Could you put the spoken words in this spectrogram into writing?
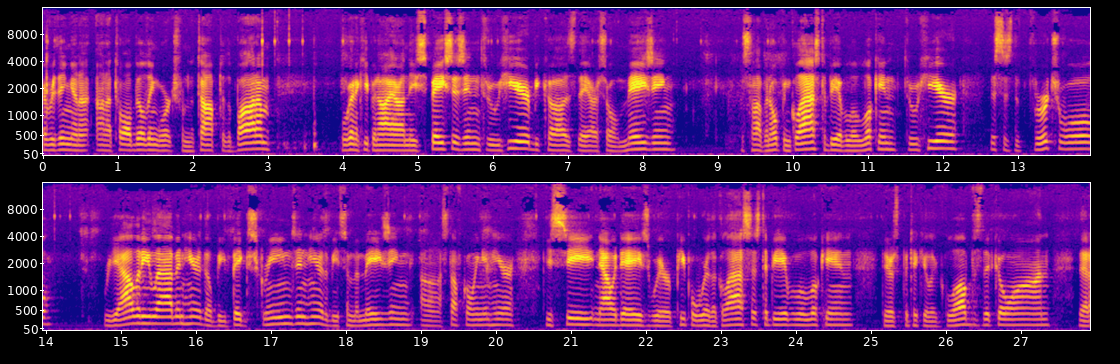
Everything on a, on a tall building works from the top to the bottom. We're going to keep an eye on these spaces in through here because they are so amazing. This still have an open glass to be able to look in through here. This is the virtual reality lab in here. There'll be big screens in here. There'll be some amazing uh, stuff going in here. You see nowadays where people wear the glasses to be able to look in. There's particular gloves that go on that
